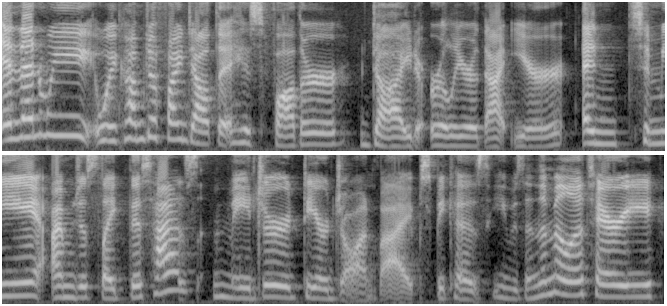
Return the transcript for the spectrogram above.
and then we we come to find out that his father died earlier that year. And to me, I'm just like this has major Dear John vibes because he was in the military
